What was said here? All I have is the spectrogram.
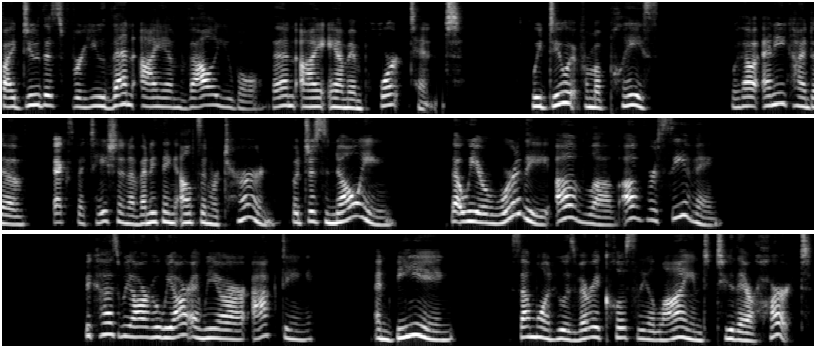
I do this for you, then I am valuable. Then I am important. We do it from a place without any kind of expectation of anything else in return, but just knowing that we are worthy of love, of receiving. Because we are who we are and we are acting and being someone who is very closely aligned to their heart.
